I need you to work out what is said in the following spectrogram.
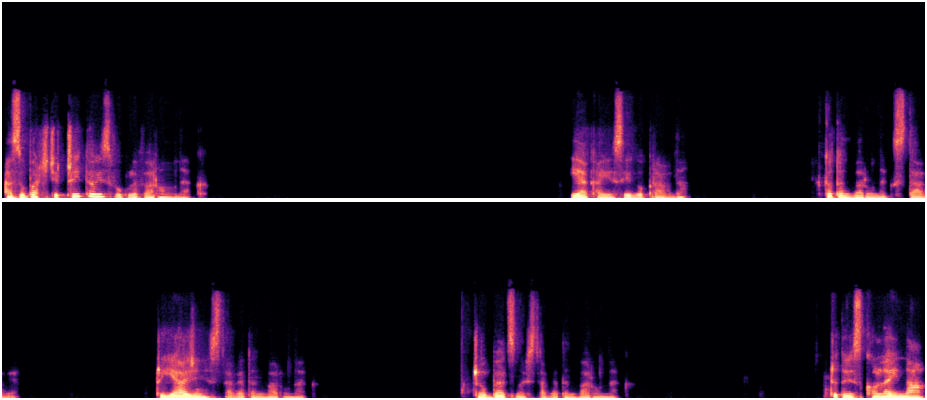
A zobaczcie, czyj to jest w ogóle warunek? Jaka jest jego prawda? Kto ten warunek stawia? Czy jaźń stawia ten warunek? Czy obecność stawia ten warunek? Czy to jest kolejna,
